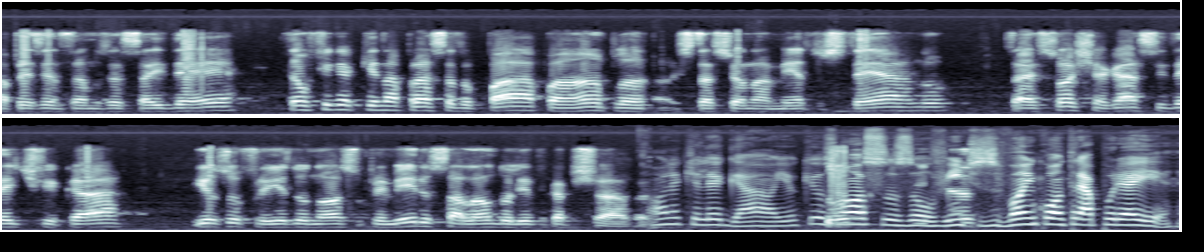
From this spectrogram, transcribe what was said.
apresentamos essa ideia. Então fica aqui na Praça do Papa, amplo estacionamento externo, tá? é só chegar, se identificar e usufruir do nosso primeiro Salão do Livro Capixaba. Olha que legal. E o que os Todos nossos ouvintes vão encontrar por aí?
